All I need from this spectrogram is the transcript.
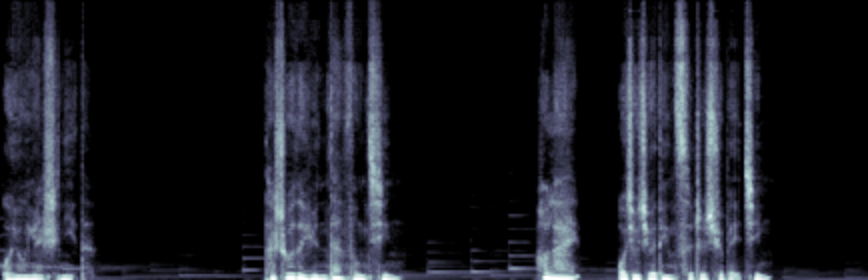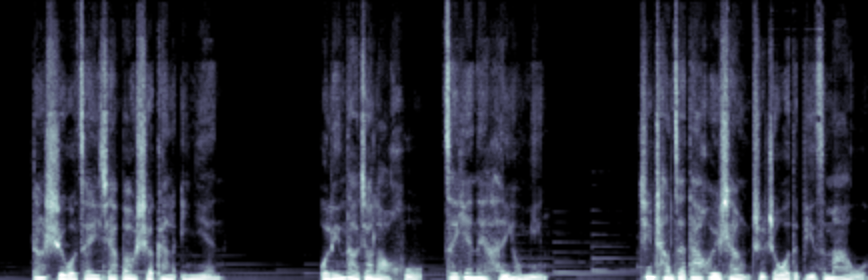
我永远是你的。他说的云淡风轻。后来我就决定辞职去北京。当时我在一家报社干了一年，我领导叫老胡，在业内很有名，经常在大会上指着我的鼻子骂我，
